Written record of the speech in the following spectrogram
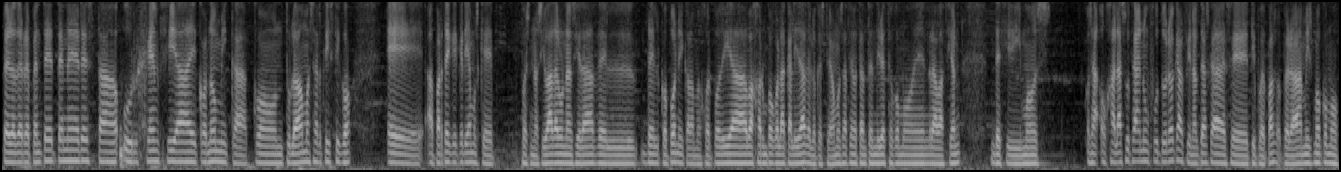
pero de repente tener esta urgencia económica con tu lado más artístico, eh, aparte de que queríamos que pues nos iba a dar una ansiedad del, del copón y que a lo mejor podía bajar un poco la calidad de lo que estuviéramos haciendo tanto en directo como en grabación, decidimos o sea, ojalá suceda en un futuro que al final tengas que dar ese tipo de paso, pero ahora mismo como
